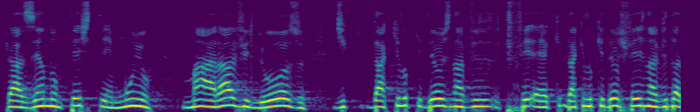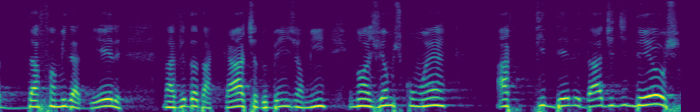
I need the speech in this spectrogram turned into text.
trazendo um testemunho maravilhoso de, daquilo, que Deus na, é, daquilo que Deus fez na vida da família dele, na vida da Kátia, do Benjamin, e nós vemos como é a fidelidade de Deus.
